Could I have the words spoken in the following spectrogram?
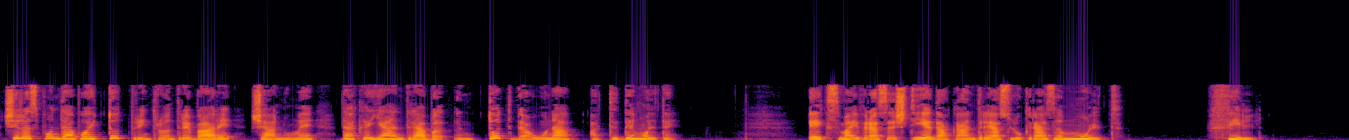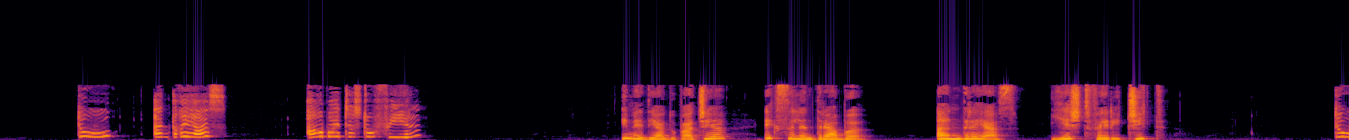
și răspunde apoi tot printr-o întrebare, și anume dacă ea întreabă întotdeauna atât de multe. Ex mai vrea să știe dacă Andreas lucrează mult. Fil. Du, Andreas? Arbeitest du viel? Imediat după aceea, ex îl întreabă Andreas, ești fericit? Du,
